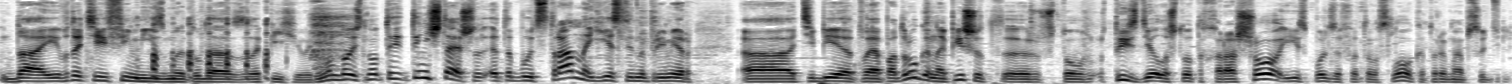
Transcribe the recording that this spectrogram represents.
Да, и вот эти эфемизмы туда запихивать. Ну, то есть, ну, ты, ты не считаешь, что это будет странно, если, например, э, тебе твоя подруга напишет, э, что ты сделала что-то хорошо, и используев этого слова, которое мы обсудили.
